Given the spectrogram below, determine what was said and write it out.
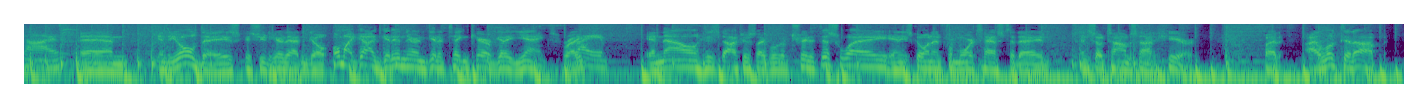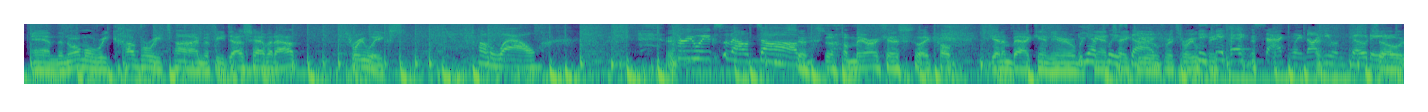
gosh. And in the old days, because you'd hear that and go, oh my God, get in there and get it taken care of, get it yanked, right? Right. And now his doctor's like, we're going to treat it this way. And he's going in for more tests today. And so Tom's not here. But I looked it up, and the normal recovery time, if he does have it out, three weeks. Oh wow. Three weeks without Tom. So, so America's like, hope, get him back in here. We yeah, can't take God. you for three weeks. yeah, exactly. Not you and Cody. So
